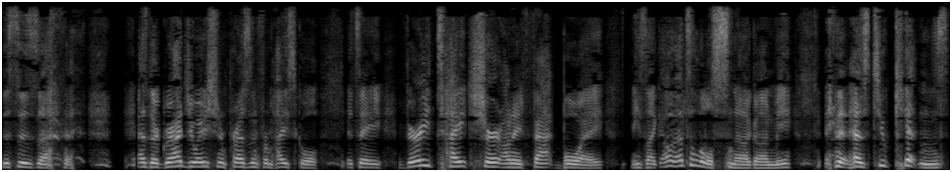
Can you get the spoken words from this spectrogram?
This is uh, as their graduation present from high school. It's a very tight shirt on a fat boy. He's like, "Oh, that's a little snug on me." And it has two kittens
